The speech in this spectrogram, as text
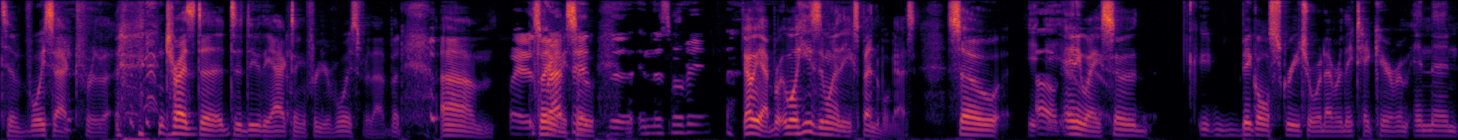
to voice act for that, tries to to do the acting for your voice for that. But um, Wait, is So Brad anyway, so- the, in this movie? oh yeah, well he's one of the expendable guys. So Oh, okay, anyway, okay. so big old screech or whatever, they take care of him, and then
